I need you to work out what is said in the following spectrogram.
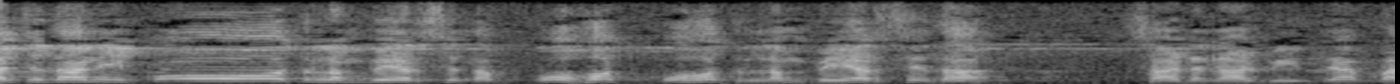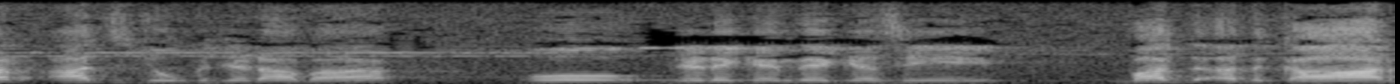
ਅੱਜ ਦਾ ਨਹੀਂ, ਬਹੁਤ ਲੰਬੇ ਅਰਸੇ ਦਾ, ਬਹੁਤ ਬਹੁਤ ਲੰਬੇ ਅਰਸੇ ਦਾ ਸਾਡੇ ਨਾਲ ਬੀਤ ਰਿਹਾ। ਪਰ ਅੱਜ ਯੁੱਗ ਜਿਹੜਾ ਵਾ, ਉਹ ਜਿਹੜੇ ਕਹਿੰਦੇ ਕਿ ਅਸੀਂ ਵੱਧ ਅਧਿਕਾਰ,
